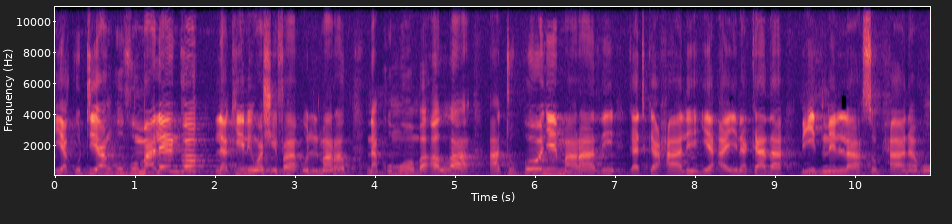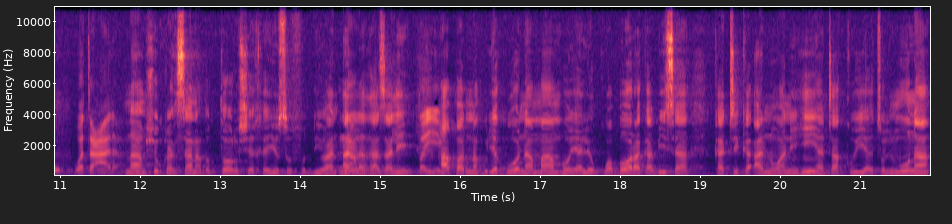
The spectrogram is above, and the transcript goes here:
ya kutia nguvu malengo, lakini wa shifaul marad, na kumwomba Allah atuponye maradhi katika hali ya aina kadha biidhnillah subhanahu wa ta'ala. Naam, shukran sana Daktari Sheikh Yusuf Diwan. Al-Ghazali. Tayyib. Hapa tunakuja kuona mambo yaliyokuwa bora kabisa katika anwani hii ya taqwiyatul muna.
